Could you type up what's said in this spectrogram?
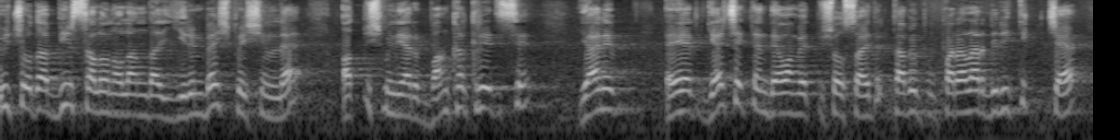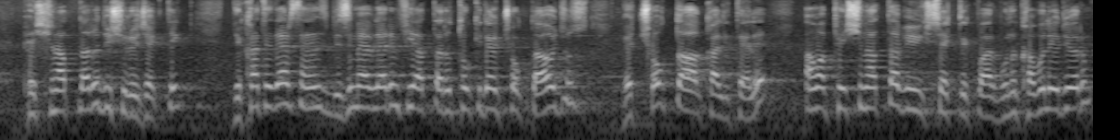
3 oda bir salon olan da 25 peşinle 60 milyar banka kredisi. Yani eğer gerçekten devam etmiş olsaydık tabii bu paralar biriktikçe peşinatları düşürecektik. Dikkat ederseniz bizim evlerin fiyatları TOKİ'den çok daha ucuz ve çok daha kaliteli. Ama peşinatta bir yükseklik var. Bunu kabul ediyorum.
